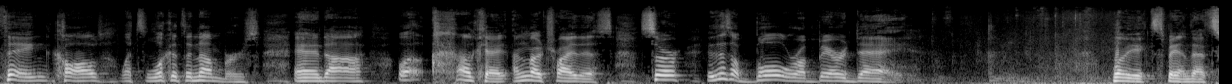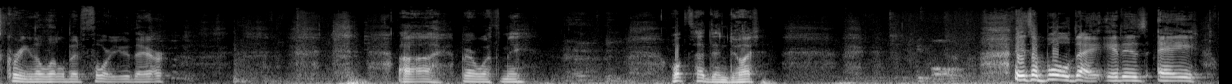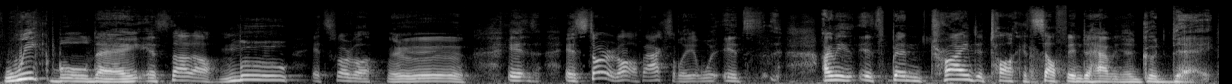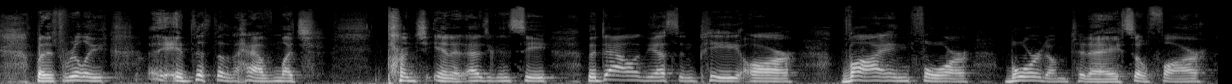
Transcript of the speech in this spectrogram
thing called let's look at the numbers. And, uh, well, okay, I'm going to try this. Sir, is this a bull or a bear day? Let me expand that screen a little bit for you there. Uh, bear with me. Whoops, that didn't do it. It's a bull day. It is a weak bull day. It's not a moo. It's sort of a. Uh, it, it started off actually. It, it's, I mean, it's been trying to talk itself into having a good day, but it's really, it just doesn't have much punch in it. As you can see, the Dow and the S and P are vying for boredom today so far.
